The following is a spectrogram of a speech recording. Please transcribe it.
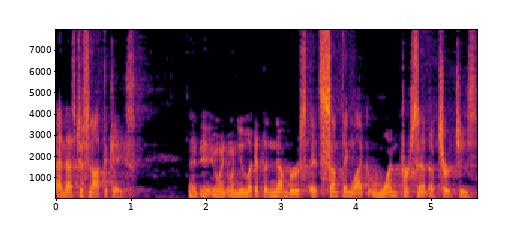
and that's just not the case. When, you look at the numbers, it's something like 1% of churches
